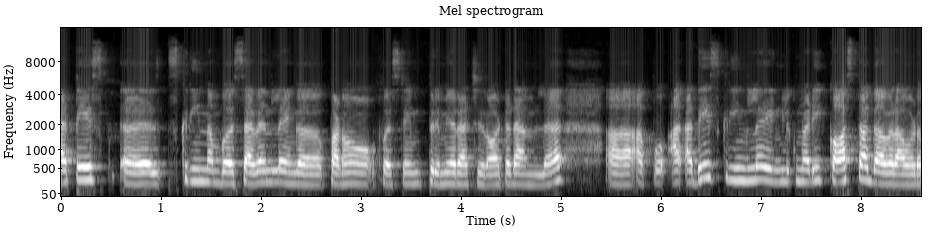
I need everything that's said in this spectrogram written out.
பத்தே ஸ்க்ரீன் நம்பர் செவனில் எங்கள் படம் ஃபர்ஸ்ட் டைம் ப்ரீமியர் ஆச்சு ராட்டடாமில் அப்போ அதே ஸ்க்ரீனில் எங்களுக்கு முன்னாடி காஸ்தா கவராவோட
